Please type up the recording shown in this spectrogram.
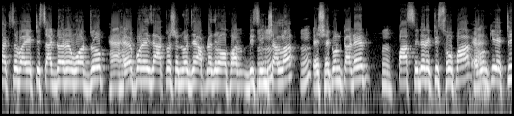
থাকছে ভাই একটি চার ডয়ারের ওয়ার্ড্রোপ হ্যাঁ, হ্যাঁ। এরপরে এই যে আকর্ষণীয় যে আপনাদের অফার দিচ্ছি ইনশাল্লাহ এই সেকন্ড কার্ডের পাঁচ সিটের একটি সোফা এবং কি একটি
